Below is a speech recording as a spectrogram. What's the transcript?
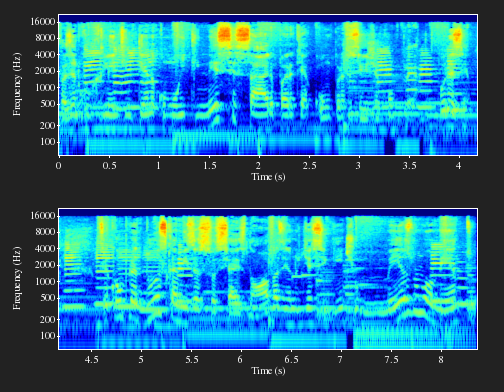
fazendo com que o cliente entenda como um item necessário para que a compra seja completa. Por exemplo, você compra duas camisas sociais novas e no dia seguinte, no mesmo momento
